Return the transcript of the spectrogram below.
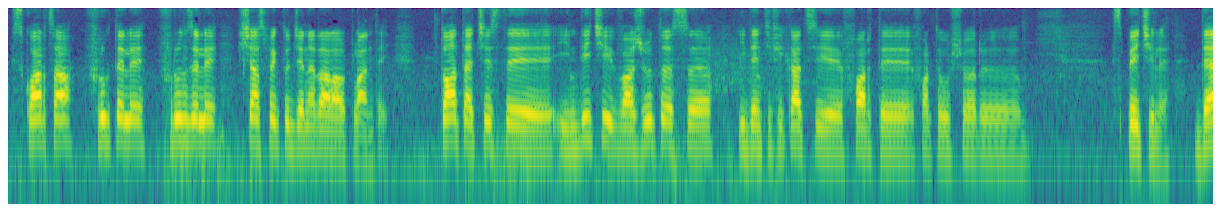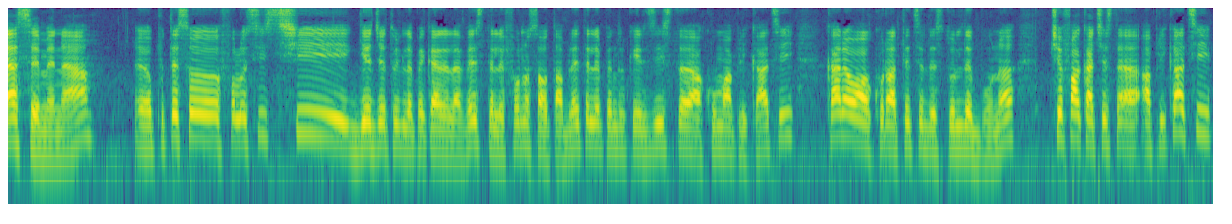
scoarța, fructele, frunzele și aspectul general al plantei. Toate aceste indicii vă ajută să identificați foarte, foarte ușor uh, speciile. De asemenea, Eh, puteți să folosiți și gadgeturile pe care le aveți, telefonul sau tabletele, pentru că există acum aplicații care au o acuratețe destul de bună. Ce fac aceste aplicații?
